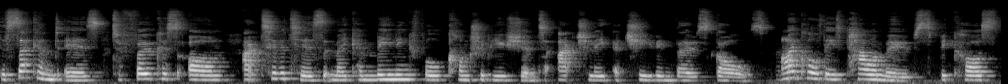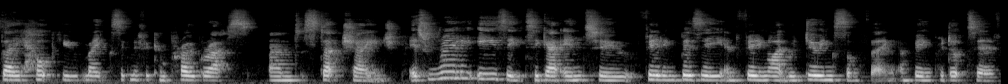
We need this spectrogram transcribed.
The second is to focus on activities that make a meaningful contribution to actually achieving those goals. I call these power moves because they help you make significant progress and step change. It's really easy to get into feeling busy and feeling like we're doing something and being productive.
